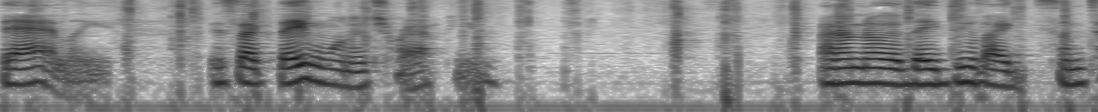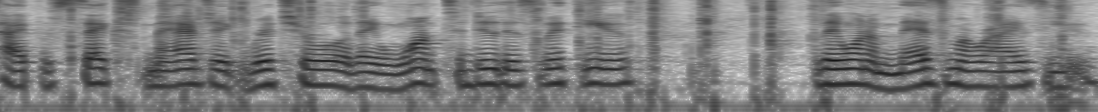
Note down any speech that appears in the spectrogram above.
badly. It's like they want to trap you. I don't know if they do like some type of sex magic ritual or they want to do this with you. They want to mesmerize you.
